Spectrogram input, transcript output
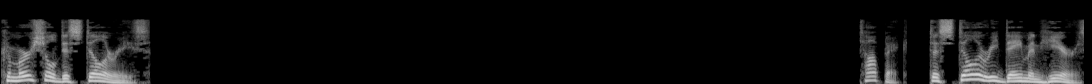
Commercial distilleries Distillery des Menhirs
